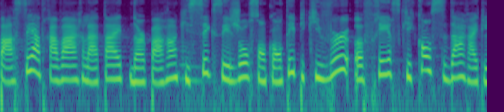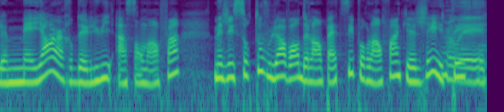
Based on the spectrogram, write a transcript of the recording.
passer à travers la tête d'un parent qui sait que ses jours sont comptés puis qui veut offrir ce qu'il considère être le meilleur de lui à son enfant, mais j'ai surtout voulu avoir de l'empathie pour l'enfant que j'ai été,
